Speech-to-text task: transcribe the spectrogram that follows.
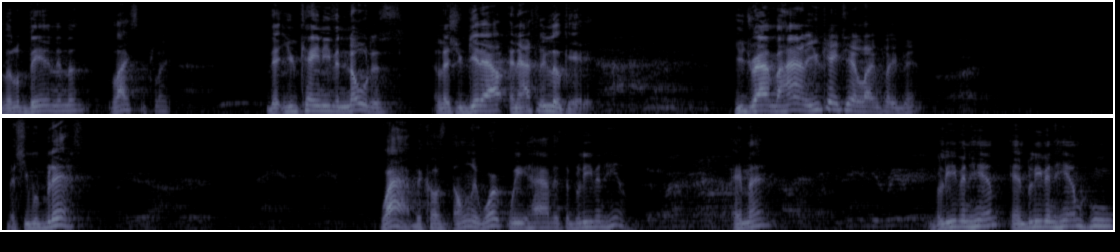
Little bend in the license plate that you can't even notice unless you get out and actually look at it. You driving behind her, you can't tell license plate bent. But she was blessed. Why? Because the only work we have is to believe in Him. Amen. Believe in Him and believe in Him who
